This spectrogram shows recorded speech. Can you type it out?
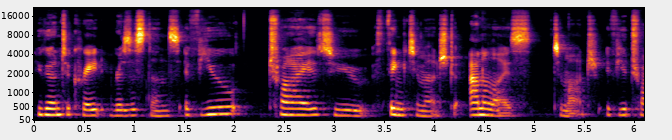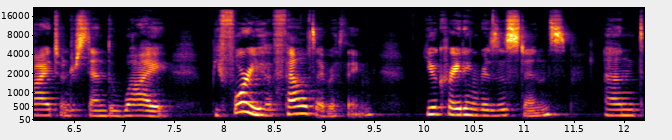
you're going to create resistance. If you try to think too much, to analyze too much, if you try to understand the why before you have felt everything, you're creating resistance and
